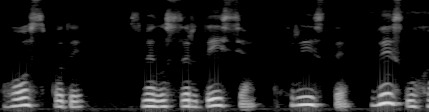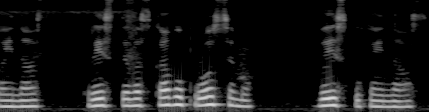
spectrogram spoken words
Господи, змилосердися, Христе, вислухай нас, Христе, ласкаво просимо, вислухай нас.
